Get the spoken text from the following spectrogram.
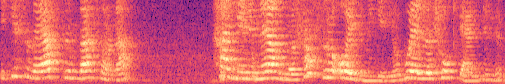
İkisini de yaptığımdan sonra elimle yazmıyorsam sıra o elime geliyor. Bu elde çok gerginim.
